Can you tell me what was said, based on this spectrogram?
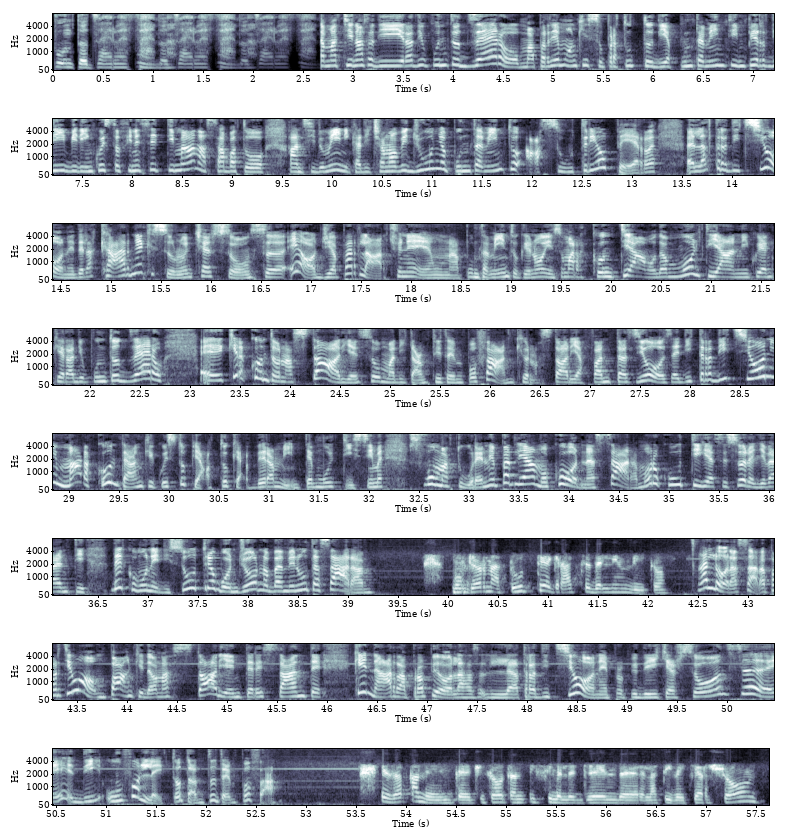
Radio.0 FM. FM. La mattinata di Radio.0, ma parliamo anche e soprattutto di appuntamenti imperdibili in questo fine settimana, sabato, anzi domenica 19 giugno, appuntamento a Sutrio per eh, la tradizione della carne che sono i Chersons e oggi a parlarcene è un appuntamento che noi insomma raccontiamo da molti anni qui anche a Radio.0 eh, che racconta una storia insomma di tanto tempo fa, anche una storia fantasiosa e di tradizioni, ma racconta anche questo piatto che ha veramente moltissime sfumature. Ne parliamo con Sara Morocutti, che è assessore agli eventi del comune di Sutrio. Buongiorno, benvenuta Sara. Buongiorno a tutti e grazie dell'invito. Allora, Sara, partiamo un po' anche da una storia interessante che narra proprio la, la tradizione proprio dei Kersons e di un folletto tanto tempo fa. Esattamente, ci sono tantissime leggende relative ai Kershons,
